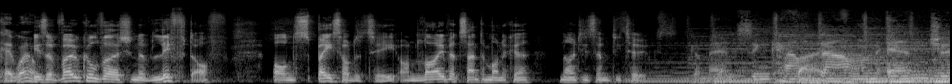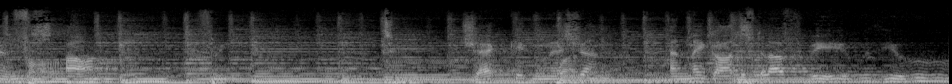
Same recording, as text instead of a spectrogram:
Okay, wow. Is a vocal version of Lift Off on Space Oddity on live at Santa Monica, 1972. Commencing countdown, engines on. Check ignition, and may God's love be with you.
